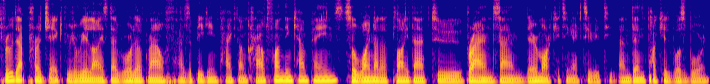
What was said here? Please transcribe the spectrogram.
through that project, we realized that word of mouth has a big impact on crowdfunding campaigns. So why not apply that to brands and their marketing activity? And then Pukket was born.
